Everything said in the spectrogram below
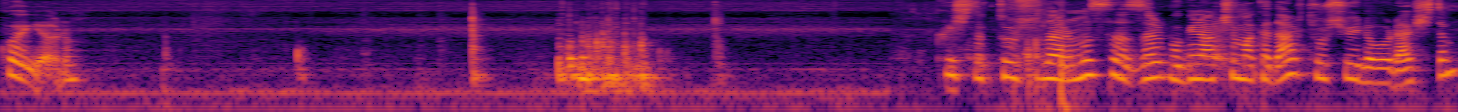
koyuyorum. Kışlık turşularımız hazır. Bugün akşama kadar turşuyla uğraştım.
